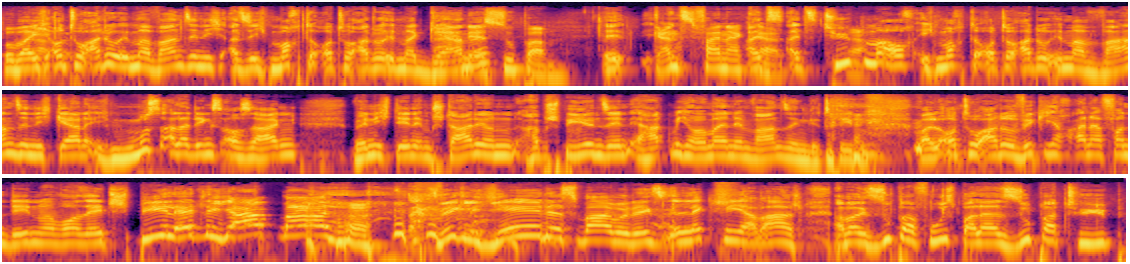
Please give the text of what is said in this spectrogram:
Wobei ich Otto Addo immer wahnsinnig, also ich mochte Otto Addo immer Nein, gerne. der ist super. Äh, Ganz feiner Kerl. als, als Typen auch, ich mochte Otto Addo immer wahnsinnig gerne. Ich muss allerdings auch sagen, wenn ich den im Stadion hab spielen sehen, er hat mich auch immer in den Wahnsinn getrieben. weil Otto Addo wirklich auch einer von denen war, wo er sagt, spiel endlich ab, Mann! wirklich jedes Mal, wo du denkst, leck mich am Arsch. Aber super Fußballer, super Typ.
